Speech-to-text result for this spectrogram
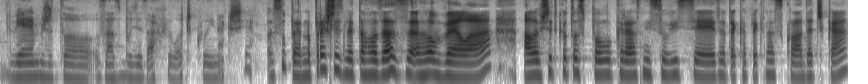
viem, že to zase bude za chvíľočku inakšie. Super, no prešli sme toho zase veľa, ale všetko to spolu krásne súvisie, je to taká pekná skladačka.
